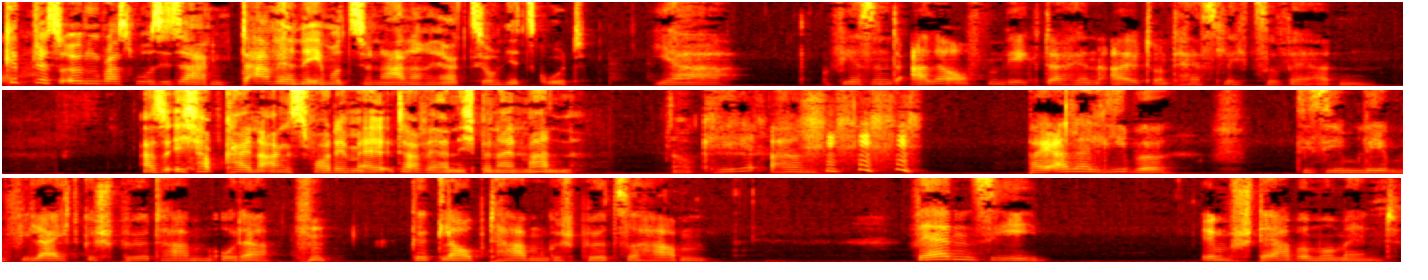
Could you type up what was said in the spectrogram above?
Gibt es irgendwas, wo Sie sagen, da wäre eine emotionale Reaktion jetzt gut? Ja, wir sind alle auf dem Weg dahin, alt und hässlich zu werden. Also ich habe keine Angst vor dem Älterwerden. Ich bin ein Mann. Okay. Ähm, bei aller Liebe, die Sie im Leben vielleicht gespürt haben oder geglaubt haben, gespürt zu haben, werden Sie im Sterbemoment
